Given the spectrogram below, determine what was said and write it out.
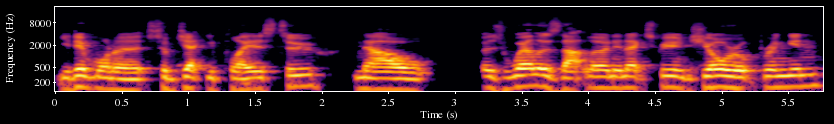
you didn't want to subject your players to. Now, as well as that learning experience, your upbringing,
